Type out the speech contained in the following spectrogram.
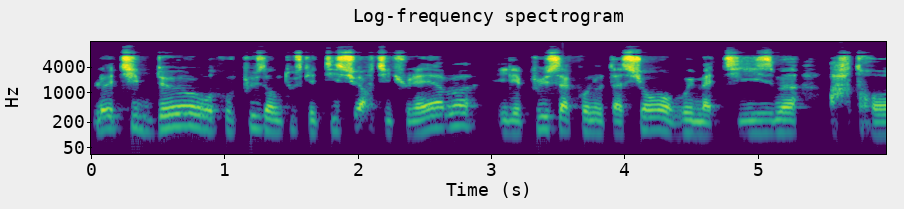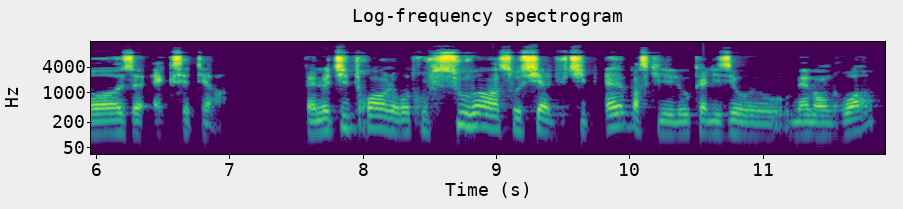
Le type 2, on le retrouve plus dans tout ce qui est tissu articulaire. Il est plus à connotation rhumatisme, arthrose, etc. le type 3, on le retrouve souvent associé à du type 1 parce qu'il est localisé au, même endroit.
